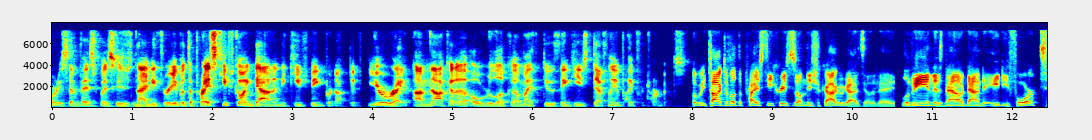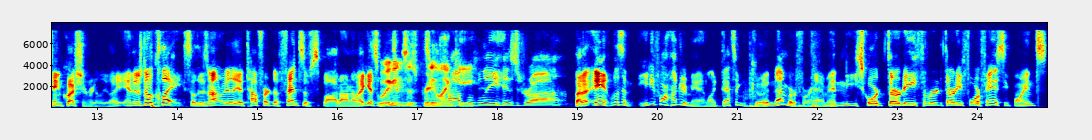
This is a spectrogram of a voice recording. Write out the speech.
47 fantasy points because he's 93, but the price keeps going down and he keeps being productive. You're right. I'm not going to overlook him. I do think he's definitely in play for tournaments. We talked about the price decreases on the Chicago guys the other day. LaVine is now down to 84. Same question, really. Like, and there's no Klay, so there's not really a tougher defensive spot on him. I guess Wiggins is pretty lanky. Probably his draw. But uh, hey, listen, 8,400 man, like that's a good number for him, and he scored 30, 34 fantasy points.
